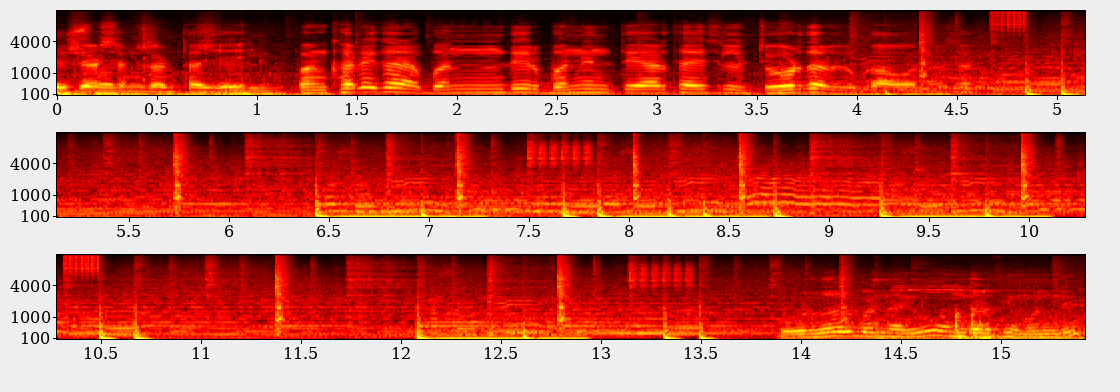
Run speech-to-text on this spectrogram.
દર્શન કરતા જઈએ. પણ ખરેખર આ મંદિર બનીને તૈયાર થાય છે એટલે જોરદાર લુક આવવાનો છે. જોરદાર બનાવ્યું અંદરથી મંદિર.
